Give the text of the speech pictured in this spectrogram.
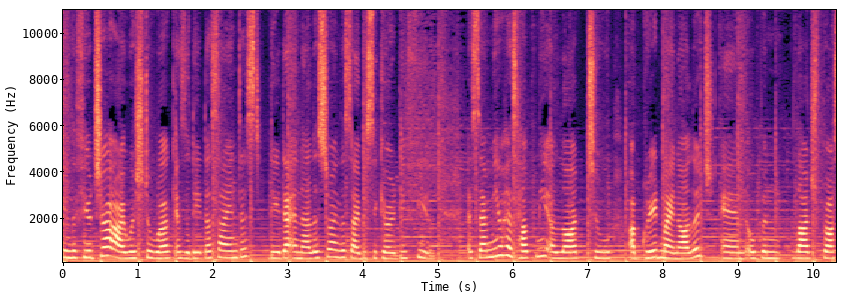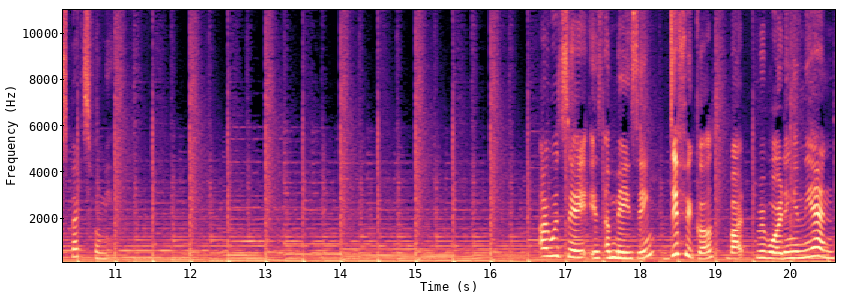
In the future, I wish to work as a data scientist, data analyst, or in the cybersecurity field. SMU has helped me a lot to upgrade my knowledge and open large prospects for me. I would say is amazing, difficult, but rewarding in the end.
